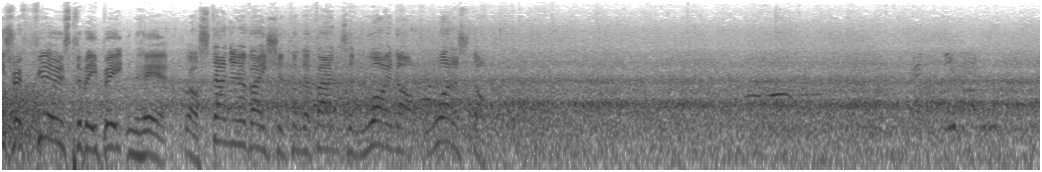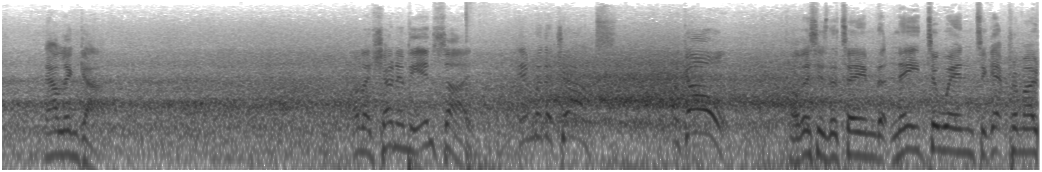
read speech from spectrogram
he's refused to be beaten here. Well, standing ovation from the fans, and why not? What a stop. Now Lingard. Well, they've shown him the inside. In with a chance. A goal. Well, this is the team that need to win to get promoted.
